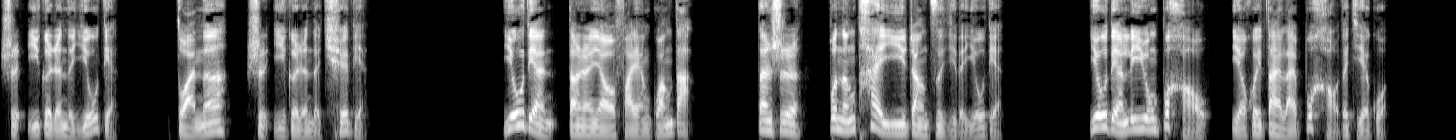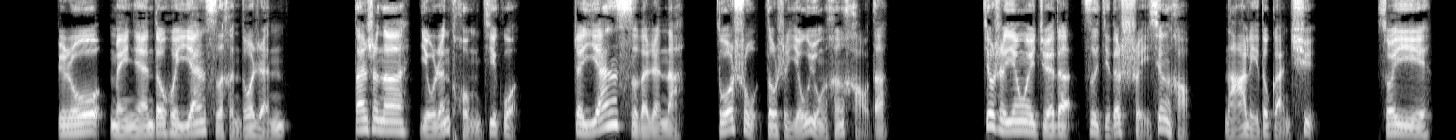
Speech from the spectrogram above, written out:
是一个人的优点，短呢是一个人的缺点。优点当然要发扬光大，但是不能太依仗自己的优点。优点利用不好，也会带来不好的结果。比如每年都会淹死很多人，但是呢，有人统计过，这淹死的人呢，多数都是游泳很好的，就是因为觉得自己的水性好，哪里都敢去，所以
